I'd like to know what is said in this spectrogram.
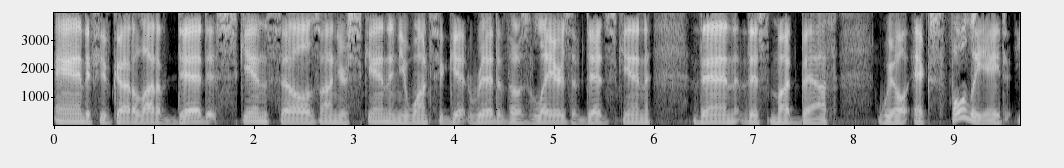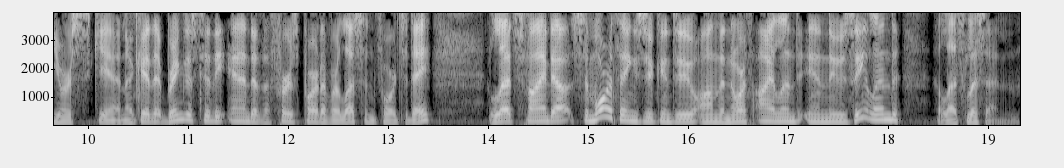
And if you've got a lot of dead skin cells on your skin and you want to get rid of those layers of dead skin, then this mud bath will exfoliate your skin. Okay, that brings us to the end of the first part of our lesson for today. Let's find out some more things you can do on the North Island in New Zealand. Let's listen.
